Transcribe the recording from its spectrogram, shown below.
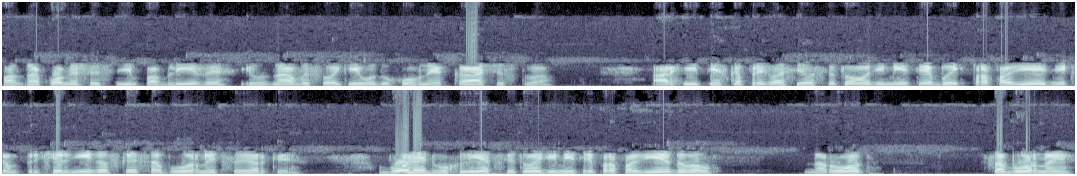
Познакомившись с ним поближе и узнав высокие его духовные качества, архиепископ пригласил святого Дмитрия быть проповедником при Черниговской соборной церкви. Более двух лет святой Дмитрий проповедовал народ соборной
